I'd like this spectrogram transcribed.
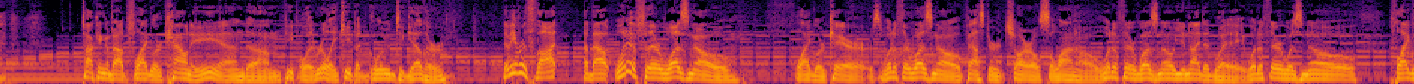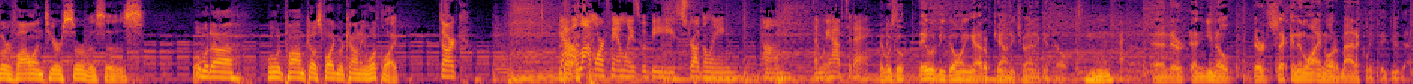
Talking about Flagler County and um, people that really keep it glued together. Have you ever thought about what if there was no Flagler Cares? What if there was no Pastor Charles Silano? What if there was no United Way? What if there was no Flagler Volunteer Services? What would uh what would Palm Coast Flagler County look like? Dark. Yeah, a lot more families would be struggling um, than we have today. They would, go, they would be going out of county trying to get help. Right. And they're, and you know, they're second in line automatically if they do that.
